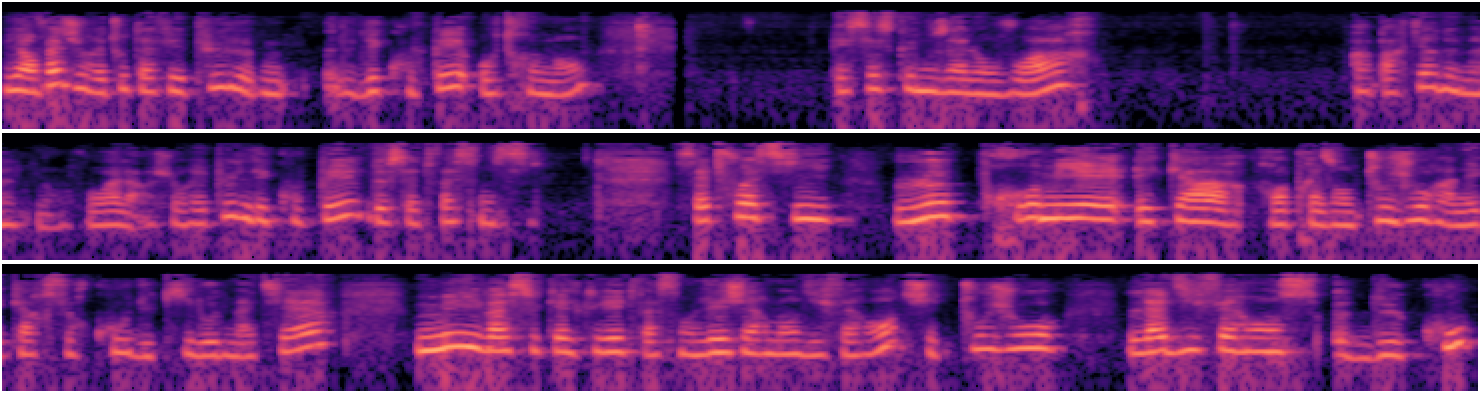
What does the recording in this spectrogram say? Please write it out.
Mais en fait, j'aurais tout à fait pu le découper autrement. Et c'est ce que nous allons voir à partir de maintenant. Voilà, j'aurais pu le découper de cette façon-ci. Cette fois-ci, le premier écart représente toujours un écart sur coût du kilo de matière, mais il va se calculer de façon légèrement différente. J'ai toujours la différence de coût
